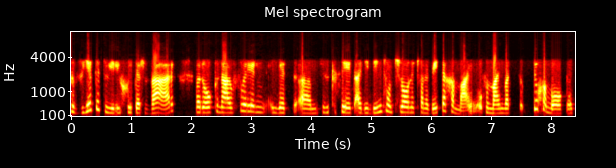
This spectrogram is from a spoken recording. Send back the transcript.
geweet het hoe hierdie goeders werk, wat dalk nou voorheen, jy weet, ehm um, soos ek gesê het, uit die diens ontslaan het van 'n wettige myn of 'n myn wat toegemaak het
